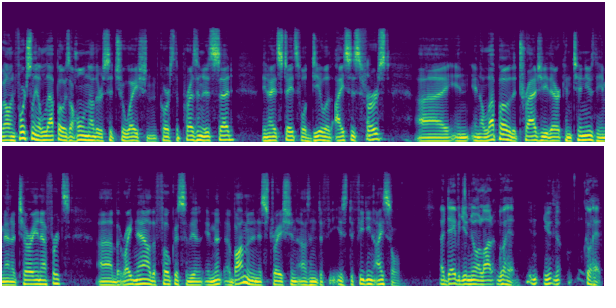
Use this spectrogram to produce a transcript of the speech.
Well, unfortunately, Aleppo is a whole other situation. Of course, the president has said the United States will deal with ISIS first. Uh, in, in Aleppo, the tragedy there continues, the humanitarian efforts. Uh, but right now, the focus of the Obama administration is, is defeating ISIL. Uh, David, you know a lot. Of, go ahead. You, you know, go ahead.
